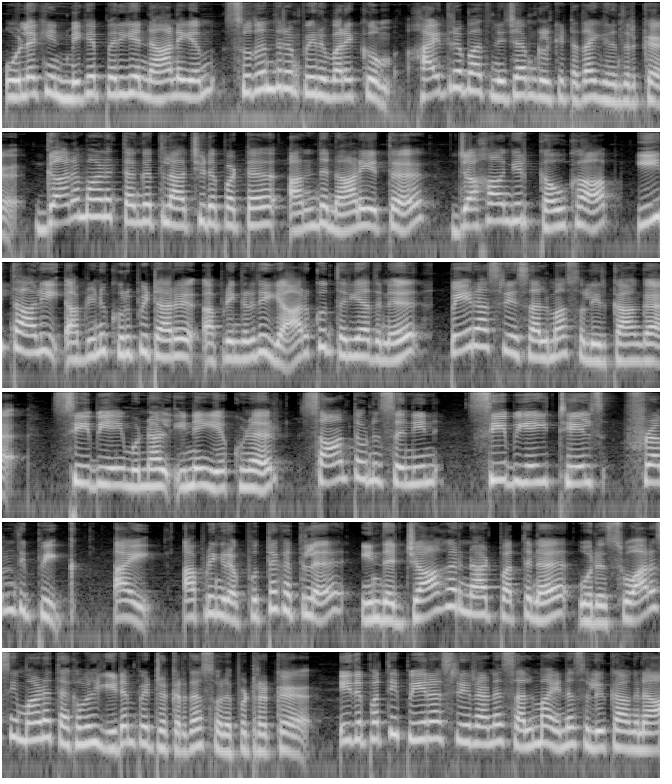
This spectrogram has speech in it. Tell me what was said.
உலகின் மிகப்பெரிய நாணயம் சுதந்திரம் பெறும் வரைக்கும் ஹைதராபாத் நிஜாம்கள் கிட்ட தான் இருந்திருக்கு. கனமான தங்கத்துல அச்சிடப்பட்ட அந்த நாணயத்தை ஜஹாங்கீர் கௌகாப் ஈ தாலி அப்படின்னு குறிப்பிட்டாரு அப்படிங்கிறது யாருக்கும் தெரியாதுன்னு பேராசிரியர் சல்மா சொல்லியிருக்காங்க. சிபிஐ முன்னாள் இணை இயக்குனர் சாந்தோனு சென்னின் CBI tales from the big eye அப்படிங்கிற புத்தகத்துல இந்த ஜாகர் நாட் பத்தின ஒரு சுவாரஸ்யமான தகவல் இடம்பெற்றிருக்கிறதா சொல்லப்பட்டிருக்கு. இத பத்தி பேராசிரியரான சல்மா என்ன சொல்லிருக்காங்கன்னா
